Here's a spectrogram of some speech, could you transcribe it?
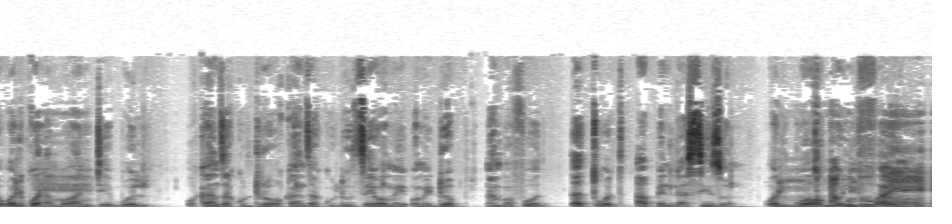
walikuwa yeah. number one table wakaanza kudraw wakaanza kulose sahii wame, wame drop number four that what happened last season walikuwa mm. waqualify eh.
